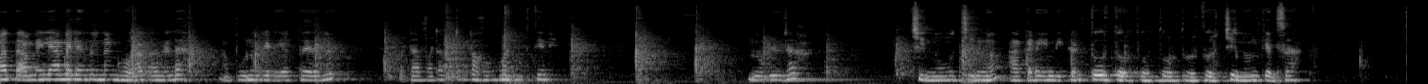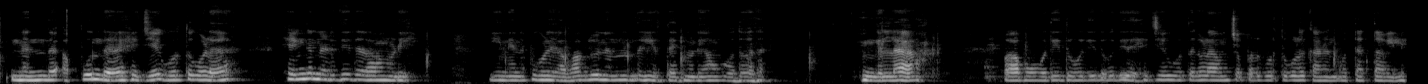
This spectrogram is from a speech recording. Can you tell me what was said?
ಮತ್ತು ಆಮೇಲೆ ಆಮೇಲೆ ಅಂದ್ರೆ ನಂಗೆ ಹೋಗೋಕ್ಕಾಗಲ್ಲ ಅಪ್ಪನೂ ರೆಡಿ ಆಗ್ತಾ ಇದ್ದಾನೆ. ಪಟ ಪಟ ಪಟ ಪಟ ಹೋಗಿ ಬಂದಿರ್ತೀನಿ ನೋಡಿದ್ರ? ಚಿನ್ನು ಚಿನ್ನು, ಆ ಕಡೆಯಿಂದ ಈ ಕಡೆ ತೋರ್ ತೋರ್ ತೋರ್ ತೋರ್ ತೋರ್ ತೋರ್ ಚಿನ್ನೊಂದು ಕೆಲಸ. ನಂದು ಅಪ್ಪಂದ ಹೆಜ್ಜೆ ಗುರುತುಗಳ ಹೆಂಗೆ ನಡೆದಿದ್ದ ನೋಡಿ. ಈ ನೆನಪುಗಳು ಯಾವಾಗಲೂ ನನ್ನದು ಇರ್ತೈತೆ ನೋಡಿ ಅವ್ನು ಓದೋದ. ಹೀಗೆಲ್ಲ ಪಾಪ ಓದಿದ್ದು ಓದಿದ್ದು ಓದಿದ್ದು ಹೆಜ್ಜೆ ಗುರುತುಗಳು ಅವ್ನ ಚಪ್ಪಲ್ ಗುರುತುಗಳು ಕಾಣಂಗೆ ಗೊತ್ತಾಗ್ತಾವೆ ಇಲ್ಲಿ.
